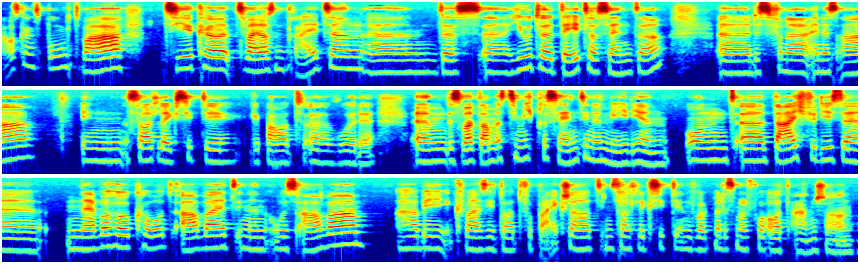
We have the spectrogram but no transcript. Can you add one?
Ausgangspunkt war circa 2013 äh, das äh, Utah Data Center, äh, das von der NSA in Salt Lake City gebaut äh, wurde. Ähm, das war damals ziemlich präsent in den Medien. Und äh, da ich für diese Navajo Code Arbeit in den USA war, habe ich quasi dort vorbeigeschaut in Salt Lake City und wollte mir das mal vor Ort anschauen.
